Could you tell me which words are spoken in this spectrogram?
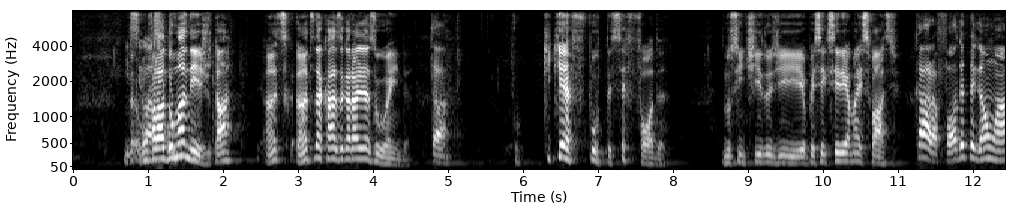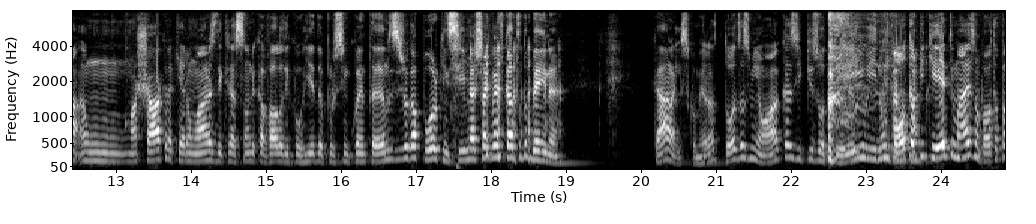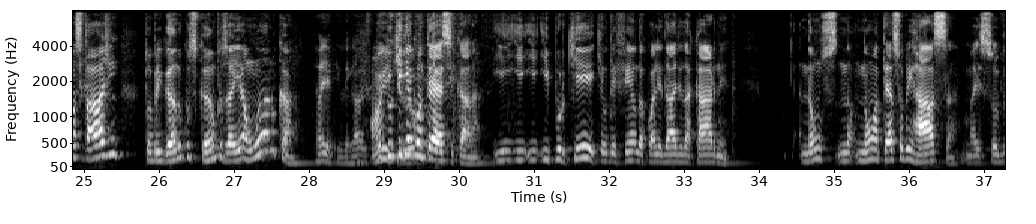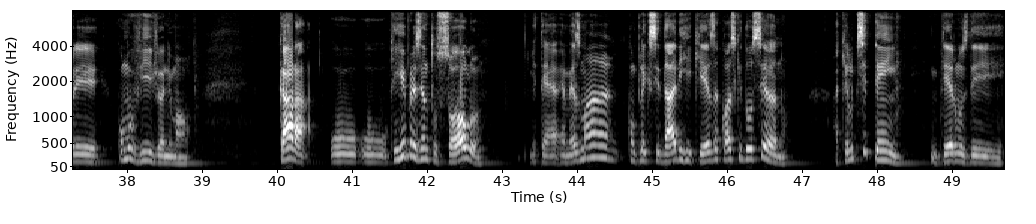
se Vamos falar lascou. do manejo, tá? Antes, antes da casa Garalha Azul ainda. Tá. O que, que é. Puta, isso é foda. No sentido de. Eu pensei que seria mais fácil. Cara, foda é pegar um, um- uma chácara, que eram áreas de criação de cavalo de corrida por 50 anos, e jogar porco em cima e achar que vai ficar tudo bem, né? Cara, eles comeram todas as minhocas e pisoteio e não volta piquete mais, não volta pastagem. Tô brigando com os campos aí há um ano, cara. Olha que legal isso. Porque o que, que louco. acontece, cara? E, e, e- e por que, que eu defendo a qualidade da carne? Não, não, não até sobre raça, mas sobre como vive o animal. Cara, o, o que representa o solo e tem a mesma complexidade e riqueza quase que do oceano. Aquilo que se tem em termos de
